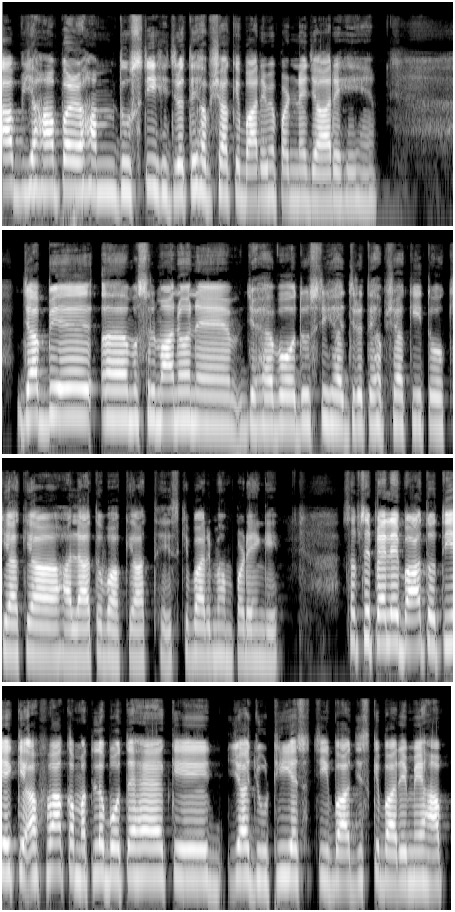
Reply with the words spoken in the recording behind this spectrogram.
अब यहाँ पर हम दूसरी हिजरत हबशा के बारे में पढ़ने जा रहे हैं। जब मुसलमानों ने जो है वो दूसरी हज़रत हबशा की तो क्या क्या हालात वाक़ात थे, इसके बारे में हम पढ़ेंगे। सबसे पहले बात होती है कि अफवाह का मतलब होता है कि या झूठी या सच्ची बात, जिसके बारे में आप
